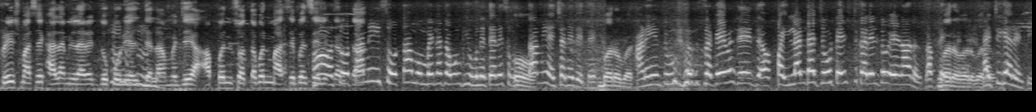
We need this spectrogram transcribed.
फ्रेश मासे खायला मिळणार आहेत जो कोणी येईल त्याला. म्हणजे आपण स्वतः पण मासे पण सेल हो स्वतः करता मी स्वतः मुंबईला जाऊन घेऊन येते आणि हो. स्वतः मी ह्याच्याने देते. बरोबर. आणि तुम्ही सगळे म्हणजे ज- पहिल्यांदा जो टेस्ट करेल तो येणारच आपल्या. बरोबर, बरोबर. ह्याची गॅरंटी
